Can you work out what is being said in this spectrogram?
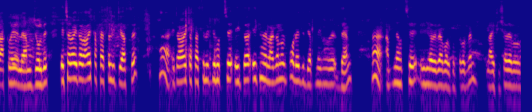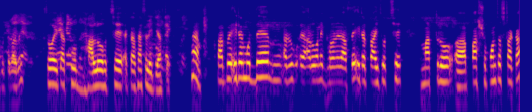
রাখলে ল্যাম্প জ্বলবে। এছাড়া এটার আরেকটা ফ্যাসিলিটি আছে হ্যাঁ এটার আরেকটা ফ্যাসিলিটি হচ্ছে এইটা এইখানে লাগানোর পরে যদি আপনি এইভাবে দেন হ্যাঁ আপনি হচ্ছে এইভাবে ব্যবহার করতে পারবেন লাইট হিসাবে ব্যবহার করতে পারবেন। সো এটা খুব ভালো হচ্ছে একটা ফ্যাসিলিটি আছে। হ্যাঁ তারপরে এটার মধ্যে আরও আরও অনেক ধরনের আছে। এটার প্রাইস হচ্ছে মাত্র পাঁচশো পঞ্চাশ টাকা।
